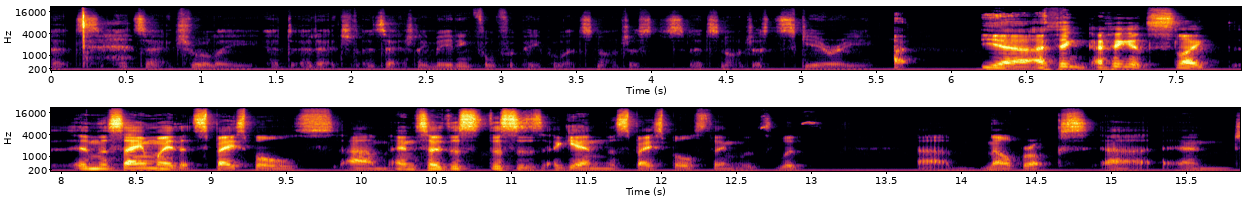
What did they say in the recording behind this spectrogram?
It's it's actually it, it actually it's actually meaningful for people. It's not just it's not just scary. Yeah, I think I think it's like in the same way that Spaceballs, um, and so this this is again the Spaceballs thing with with um, Mel Brooks uh, and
